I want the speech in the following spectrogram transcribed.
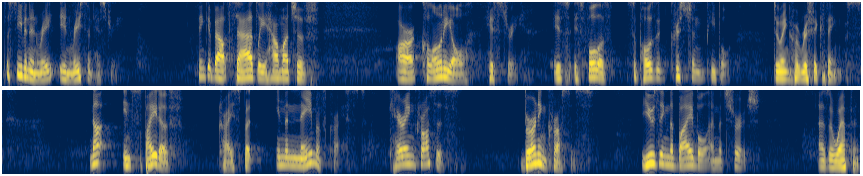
just even in, re- in recent history. Think about, sadly, how much of our colonial history is, is full of supposed Christian people doing horrific things. Not in spite of Christ, but in the name of Christ, carrying crosses, burning crosses, using the Bible and the church as a weapon.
